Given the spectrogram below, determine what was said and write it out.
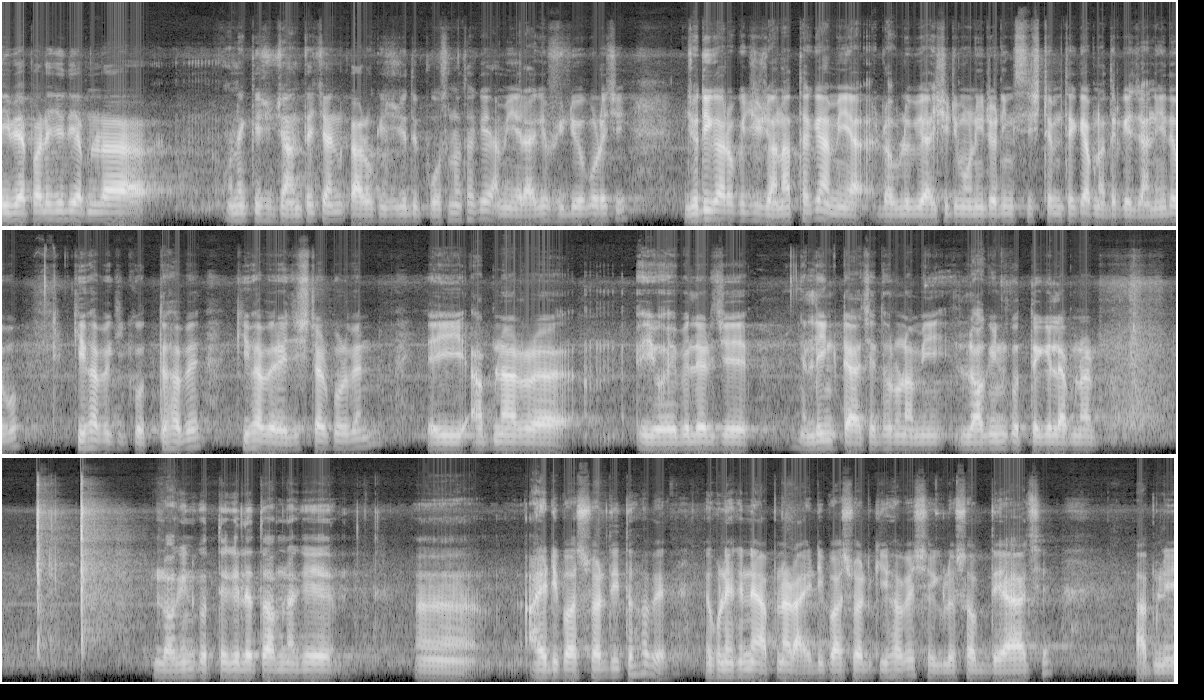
এই ব্যাপারে যদি আপনারা অনেক কিছু জানতে চান, কারও কিছু যদি প্রশ্ন থাকে, আমি এর আগে ভিডিও করেছি। যদি কারও কিছু জানার থাকে, আমি ডব্লিউবি আইসিটি মনিটরিং সিস্টেম থেকে আপনাদেরকে জানিয়ে দেবো। কীভাবে কী করতে হবে, কীভাবে রেজিস্টার করবেন, এই আপনার এই ওয়েবেলের যে লিঙ্কটা আছে, ধরুন আমি লগ করতে গেলে আপনার লগ করতে গেলে তো আপনাকে আইডি পাসওয়ার্ড দিতে হবে। দেখুন, এখানে আপনার আইডি পাসওয়ার্ড কী হবে, সেগুলো সব দেয়া আছে। আপনি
